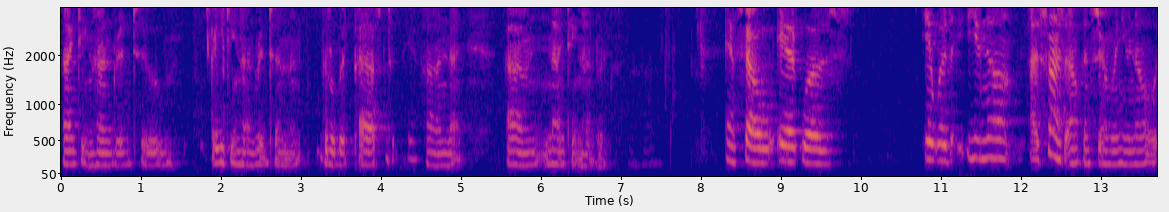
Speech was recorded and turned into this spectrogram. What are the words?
1900 to 1800 and a little bit past uh, um, 1900. And so it was, it was, you know, as far as I'm concerned, when you know,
